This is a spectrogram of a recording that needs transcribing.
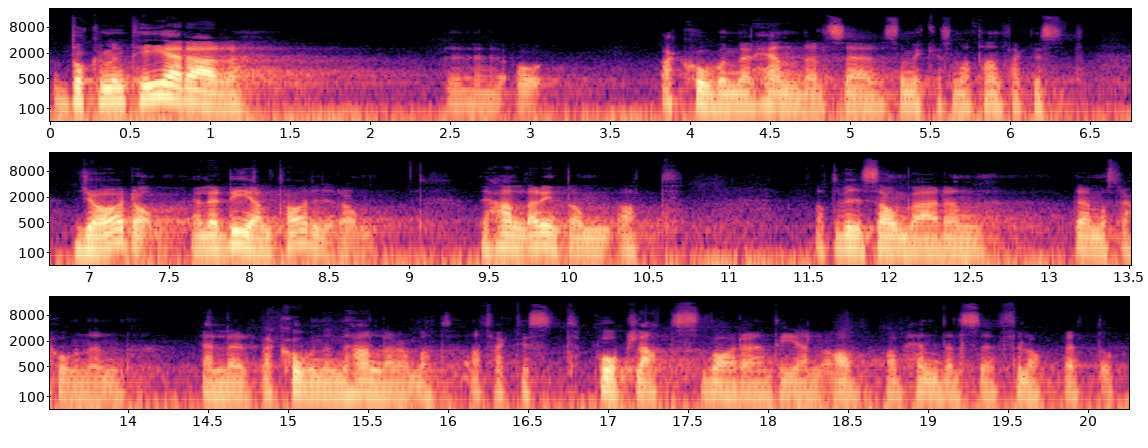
dokumenterar aktioner, händelser så mycket som att han faktiskt gör dem eller deltar i dem. Det handlar inte om att, att visa omvärlden demonstrationen eller aktionen, det handlar om att, att faktiskt på plats vara en del av, av händelseförloppet och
